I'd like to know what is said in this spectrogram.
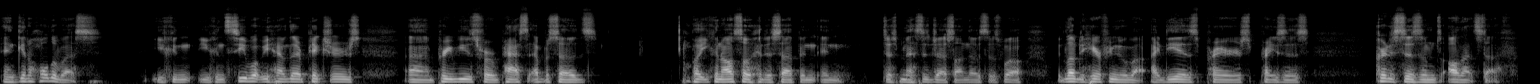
and get a hold of us. You can you can see what we have there, pictures, uh, previews for past episodes but you can also hit us up and, and just message us on those as well. We'd love to hear from you about ideas, prayers, praises, criticisms, all that stuff.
